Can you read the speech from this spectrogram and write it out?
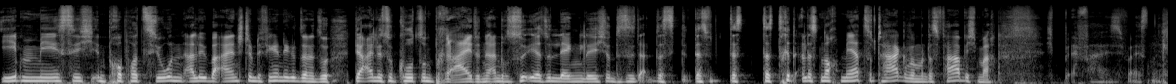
ebenmäßig in Proportionen alle übereinstimmende Fingernägel, sondern so, der eine ist so kurz und breit und der andere ist so eher so länglich und das ist, das, das, das, das tritt alles noch mehr zutage, wenn man das farbig macht. Ich weiß, ich weiß nicht.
